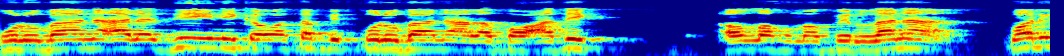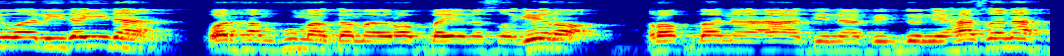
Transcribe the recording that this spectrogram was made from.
قلوبنا على دينك وثبت قلوبنا على طاعتك. اللهم اغفر لنا ولوالدينا وارحمهما كما ربيانا صغيرا. ربنا آتنا في الدنيا حسنة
